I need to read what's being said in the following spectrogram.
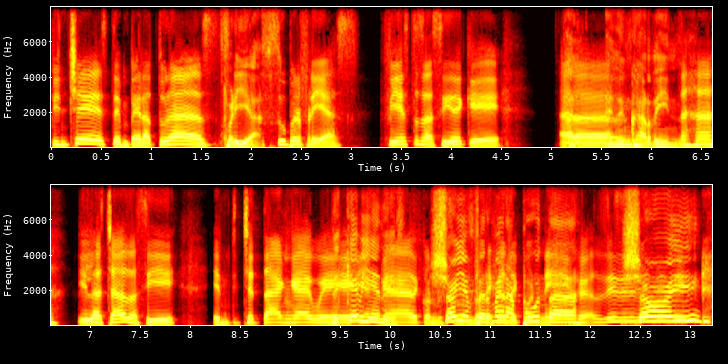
Pinches temperaturas Frías. súper frías. Fiestas así de que... Al- ah, en un jardín. Ajá. Y las chavas así en chetanga, güey. ¿De qué vienes? con Soy enfermera puta. Sí, Soy... sí.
